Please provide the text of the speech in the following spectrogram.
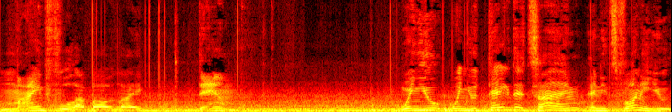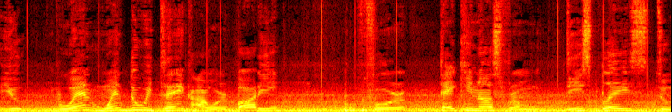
mindful about like, damn. When you when you take the time, and it's funny, you you when when do we thank our body for taking us from this place to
